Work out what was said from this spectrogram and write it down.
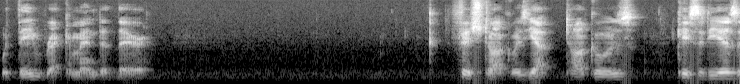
what they recommended there. Fish tacos, yeah, tacos, quesadillas,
